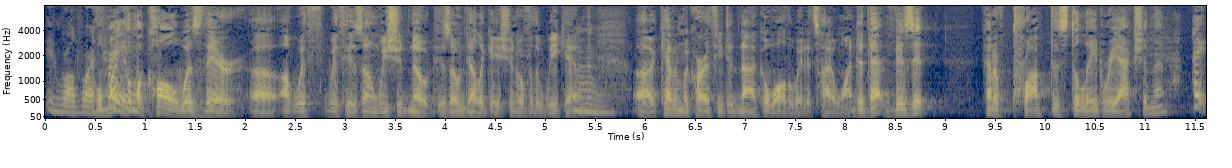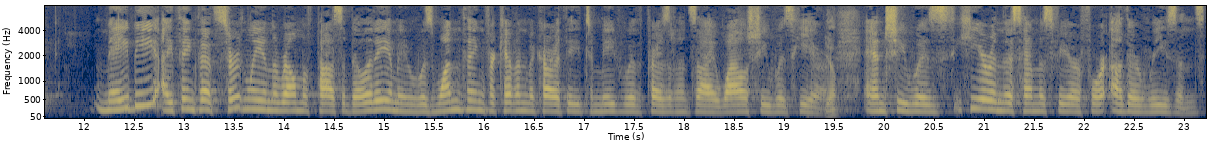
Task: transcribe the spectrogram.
in World War well, III. Michael McCaul was there uh, with with his own. We should note his own delegation over the weekend. Mm-hmm. Uh, Kevin McCarthy did not go all the way to Taiwan. Did that visit kind of prompt this delayed reaction then? I, Maybe. I think that's certainly in the realm of possibility. I mean, it was one thing for Kevin McCarthy to meet with President Tsai while she was here. Yep. And she was here in this hemisphere for other reasons.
